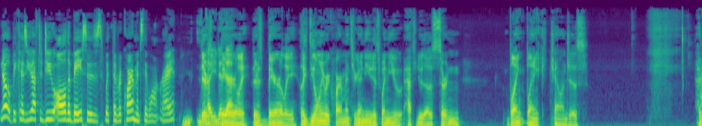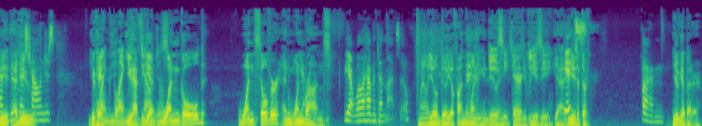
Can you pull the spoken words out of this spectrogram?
No, because you have to do all the bases with the requirements they want, right? There's thought you did that. barely. There's barely. Like the only requirements you're going to need is when you have to do those certain blank blank challenges. Have I'm you doing have those you challenges. you okay, Blank, blank you have to challenges? get one gold, one silver and one Yeah. bronze. Yeah, well, I haven't done that, so Well, you'll do it. You'll find the one you can do. Easy. And it's They're easy, peasy. easy. Yeah, use it to. fun. You'll get better.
